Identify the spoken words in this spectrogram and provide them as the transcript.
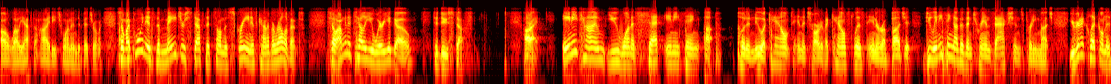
Oh, well, you have to hide each one individually. So my point is the major stuff that's on the screen is kind of irrelevant. So I'm going to tell you where you go to do stuff. All right. Anytime you want to set anything up, put a new account in the chart of accounts list, enter a budget, do anything other than transactions pretty much, you're going to click on this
